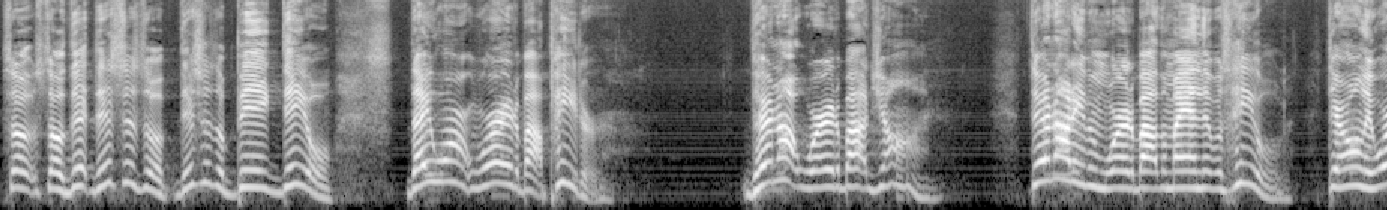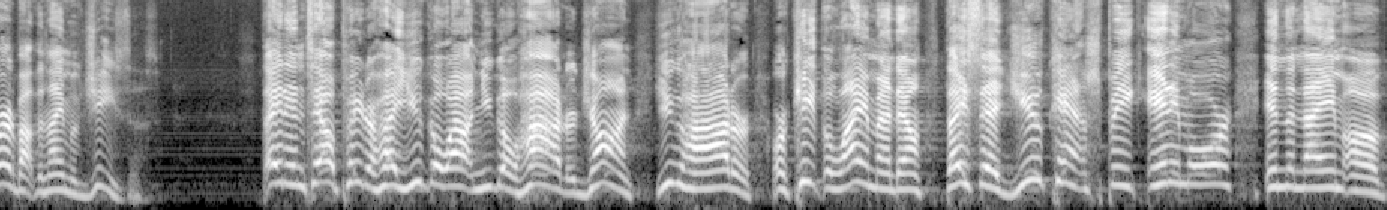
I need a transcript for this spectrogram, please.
So, so th- this, is a, this is a big deal. They weren't worried about Peter. They're not worried about John. They're not even worried about the man that was healed. They're only worried about the name of Jesus. They didn't tell Peter, hey, you go out and you go hide, or John, you hide, or, or keep the lame man down. They said, you can't speak anymore in the name of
